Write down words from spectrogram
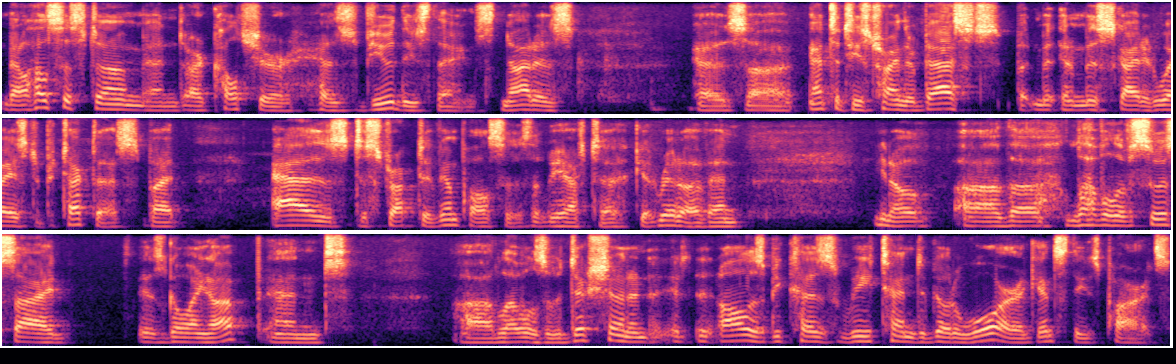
mental health system and our culture has viewed these things not as as uh, entities trying their best but in misguided ways to protect us but as destructive impulses that we have to get rid of. And you know, uh, the level of suicide is going up and uh, levels of addiction, and it, it all is because we tend to go to war against these parts.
